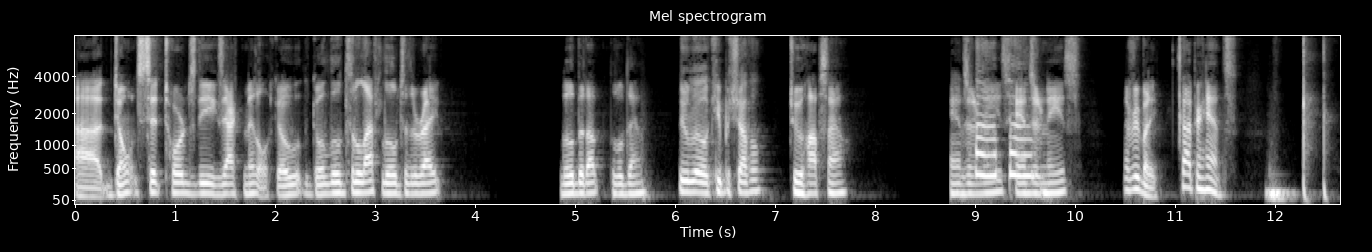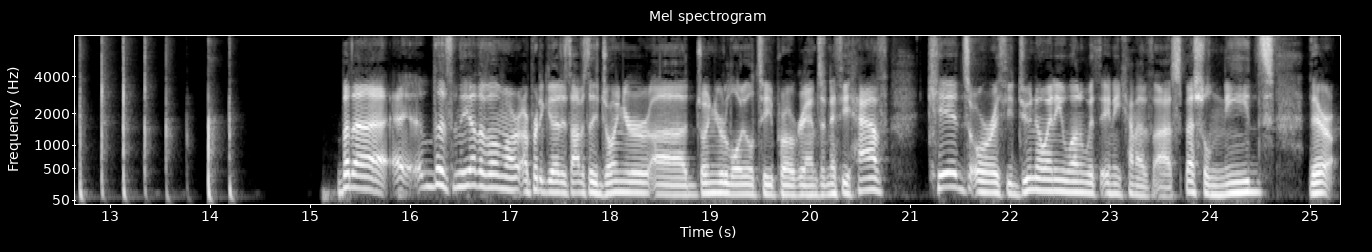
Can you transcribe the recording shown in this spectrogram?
Uh, don't sit towards the exact middle. Go go a little to the left, a little to the right, a little bit up, a little down. Do a little cupid shuffle. Two hops now. Hands on your knees. Hands on your knees. Everybody, clap your hands. But uh, uh, listen, the other of them are, are pretty good. It's obviously join your uh, join your loyalty programs, and if you have kids or if you do know anyone with any kind of uh, special needs, their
